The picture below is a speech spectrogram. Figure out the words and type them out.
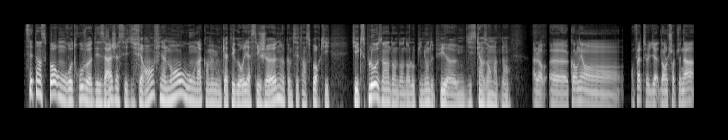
C'est un sport où on retrouve des âges assez différents finalement, où on a quand même une catégorie assez jeune, comme c'est un sport qui, qui explose hein, dans, dans- dans l'opinion depuis euh, une 10-15 ans maintenant. Alors, euh, quand on est en. En fait, y a, dans le championnat,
